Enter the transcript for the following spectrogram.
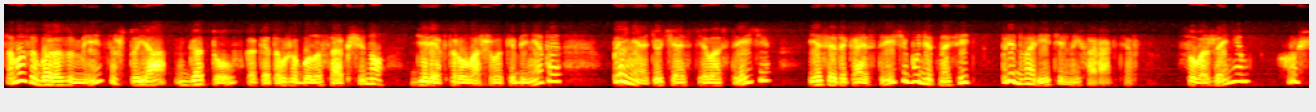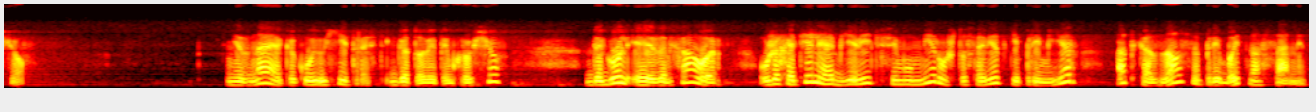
Само собой разумеется, что я готов, как это уже было сообщено директору вашего кабинета, принять участие во встрече, если такая встреча будет носить предварительный характер. С уважением, Хрущев. Не зная, какую хитрость готовит им Хрущев, Деголь и Эйзенхауэр уже хотели объявить всему миру, что советский премьер отказался прибыть на саммит,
